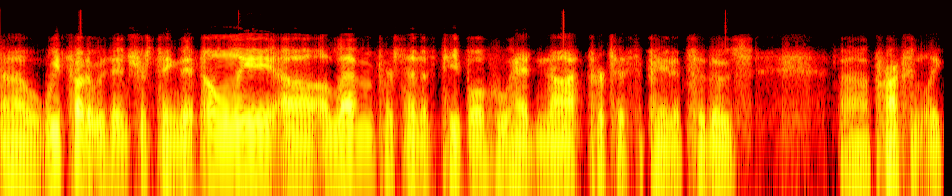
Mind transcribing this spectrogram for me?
uh, we thought it was interesting that only 11% uh, of people who had not participated, so those approximately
